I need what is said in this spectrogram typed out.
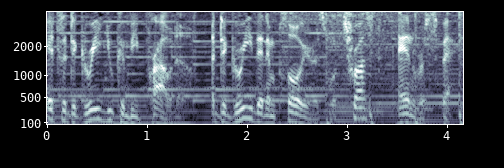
It's a degree you can be proud of, a degree that employers will trust and respect.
